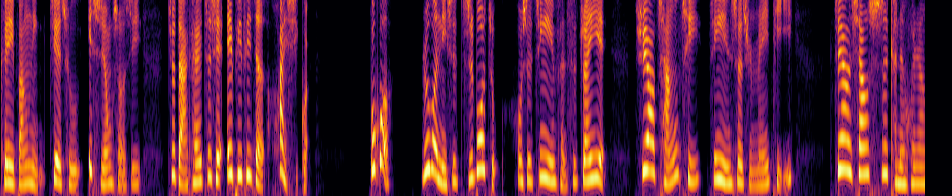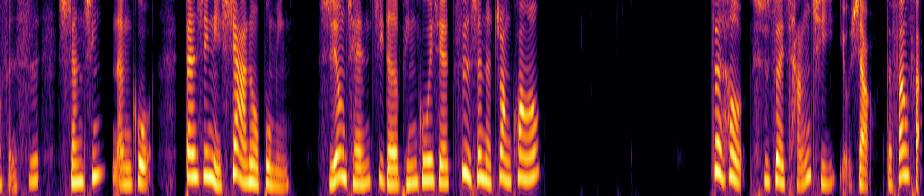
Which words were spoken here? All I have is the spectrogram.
可以帮你戒除一使用手机就打开这些 APP 的坏习惯。不过，如果你是直播主或是经营粉丝专业，需要长期经营社群媒体，这样消失可能会让粉丝伤心难过，担心你下落不明。使用前记得评估一些自身的状况哦。最后是最长期有效的方法，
